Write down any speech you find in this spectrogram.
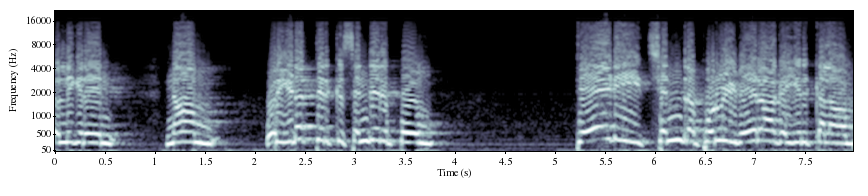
சொல்லுகிறேன். நாம் ஒரு இடத்திற்கு சென்றிருப்போம். தேடி சென்ற பொருள் வேறாக இருக்கலாம்.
